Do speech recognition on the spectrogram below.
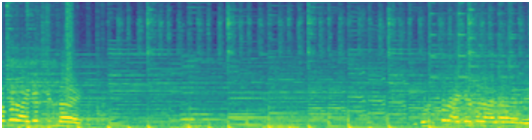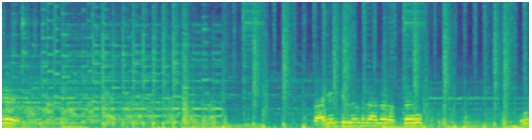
इथं पण रायगड किल्ला आहे. इकडून पण रायगडला जायला हे. रायगड किल्ल्याला जायला रस्ता हो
